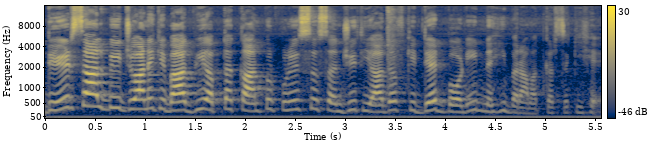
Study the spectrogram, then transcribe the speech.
डेढ़ साल बीत जाने के बाद भी अब तक कानपुर पुलिस संजीत यादव की डेड बॉडी नहीं बरामद कर सकी है।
